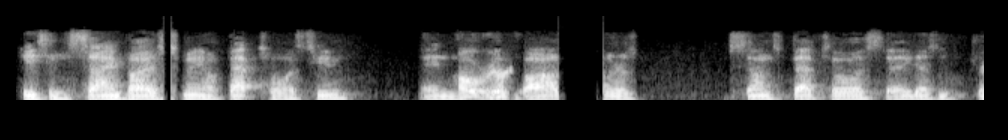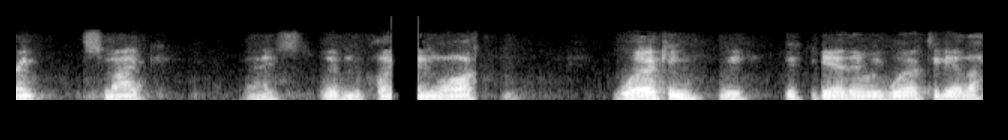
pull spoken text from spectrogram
he's in the same boat as me. I baptised him, and oh, really? my father, his son's baptised, so he doesn't drink, smoke, and he's living the clean life, working. We live together, we work together.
